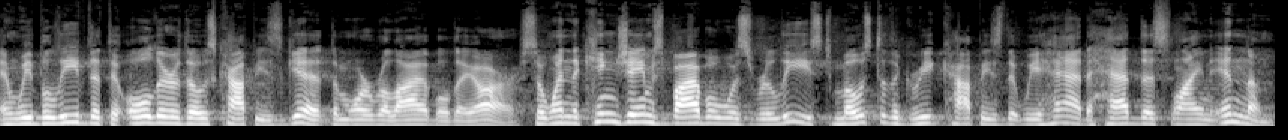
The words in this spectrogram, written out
And we believe that the older those copies get, the more reliable they are. So when the King James Bible was released, most of the Greek copies that we had had this line in them.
